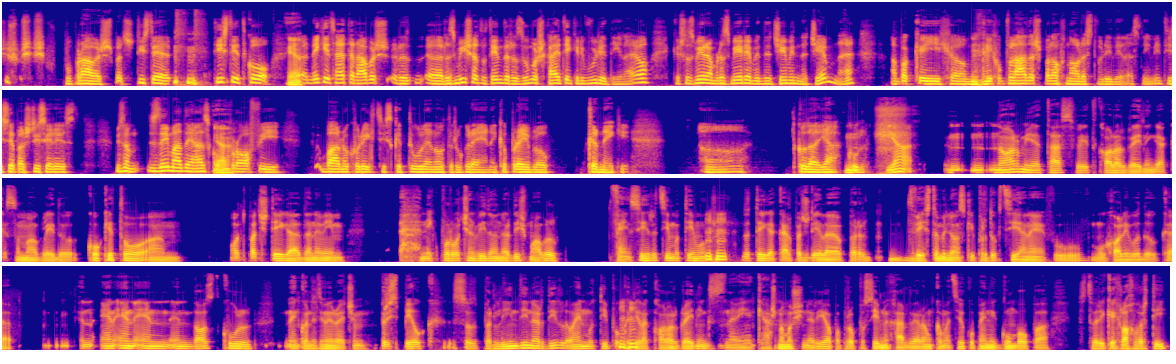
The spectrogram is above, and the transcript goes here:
popraviš. Pač tiste, tiste tako. Ja. Nekaj cajt rabiš raz, eh, razmišljati o tem, da razumeš, kaj te krivulje delajo, ker so zmeraj razmerje med nečem in nečem. Ne? Ampak, ki jih, um, uh -huh. jih obvladaš, pa lahko nore stvari delaš s njimi. Ti se pač, ti si res. Mislim, zdaj ima dejansko Ja. ja. profi barno korekcijske tule noter ugrajene, ki prej je bilo kar neki. Uh, tako da, ja, kul. Cool. Ja, norm je ta svet color gradinga, ki sem malo gledal, koliko je to um, od pač tega, da ne vem, nek poročen video narediš malo bolj fancy, recimo temu, Uh -huh. do tega, kar pač delajo pri 200 milijonski produkciji, ne v, v Hollywoodu. En, en, en, en, en dost kul, cool, ne vem, kako naj rečem, prispevek so pri Lindi naredili o enem tipu, ki Mhm. dela color grading z ne vem, kašno mašinerijo, pa prav posebnim hardverom, ki ima cel kup enih gumbov, pa stvari, ki jih lahko vrti.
